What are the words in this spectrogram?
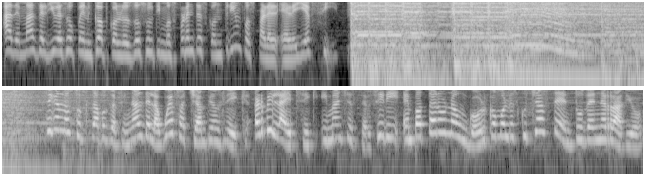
además del US Open Cup con los dos últimos frentes con triunfos para el LAFC. Siguen los octavos de final de la UEFA Champions League. RB Leipzig y Manchester City empataron a un gol como lo escuchaste en tu DN Radio.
